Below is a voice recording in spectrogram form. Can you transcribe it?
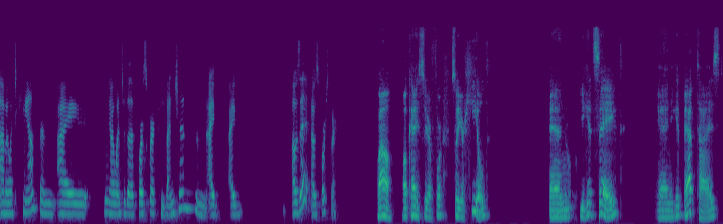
um, I went to camp and I, you know, I went to the Foursquare convention and I, I, I was it. I was Foursquare. Wow. Okay. So you're for, so you're healed and you get saved and you get baptized.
